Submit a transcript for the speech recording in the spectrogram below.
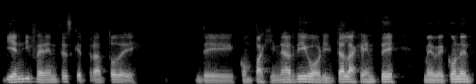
bien diferentes que trato de, de compaginar. Digo, ahorita la gente me ve con el,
